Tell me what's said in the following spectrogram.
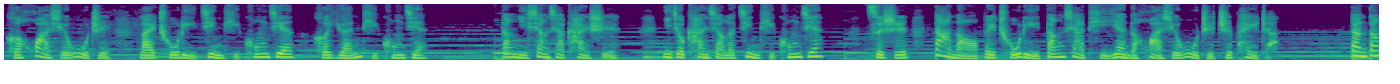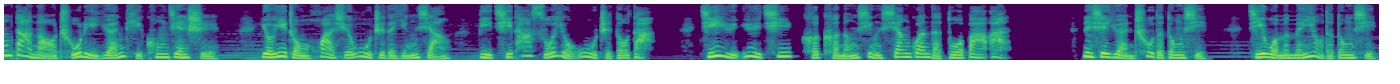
和化学物质来处理近体空间和远体空间。当你向下看时，你就看向了近体空间。此时，大脑被处理当下体验的化学物质支配着。但当大脑处理原体空间时，有一种化学物质的影响比其他所有物质都大，即与预期和可能性相关的多巴胺。那些远处的东西，即我们没有的东西，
